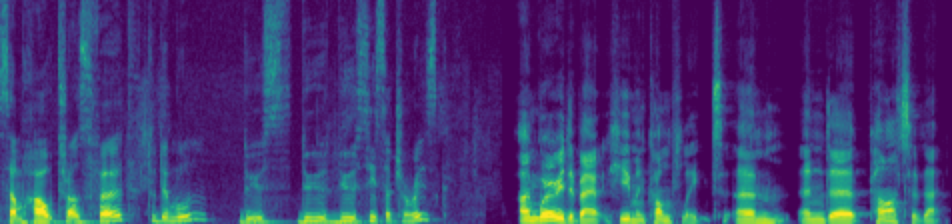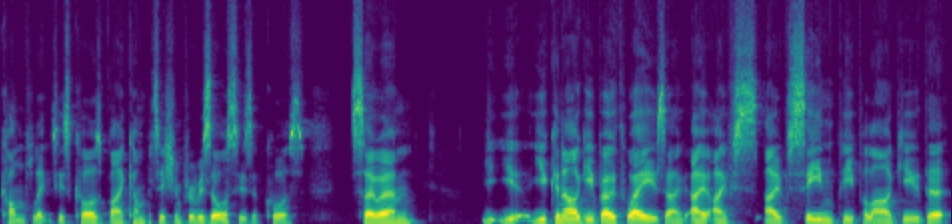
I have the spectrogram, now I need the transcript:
somehow transferred to the moon? Do you, do you, do you see such a risk? I'm worried about human conflict, um, and uh, part of that conflict is caused by competition for resources, of course. So um, you, you can argue both ways. I, I, I've I've seen people argue that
